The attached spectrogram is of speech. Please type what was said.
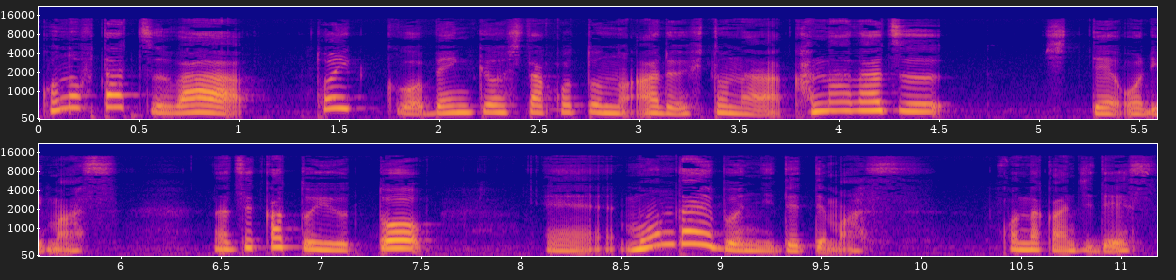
この2つは TOEIC を勉強したことのある人なら必ず知っております。なぜかというと、えー、問題文に出てます。こんな感じです。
